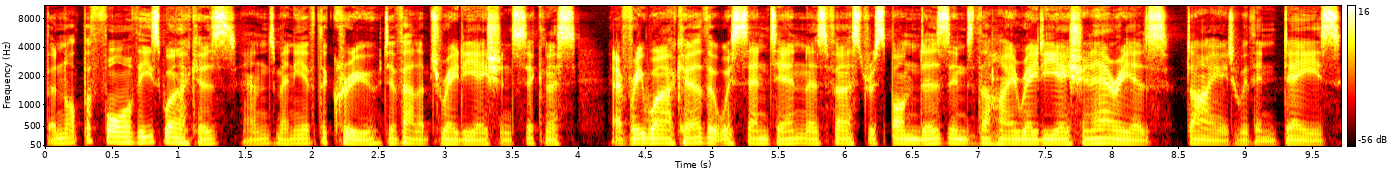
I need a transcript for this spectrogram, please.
but not before these workers and many of the crew developed radiation sickness. Every worker that was sent in as first responders into the high radiation areas died within days.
